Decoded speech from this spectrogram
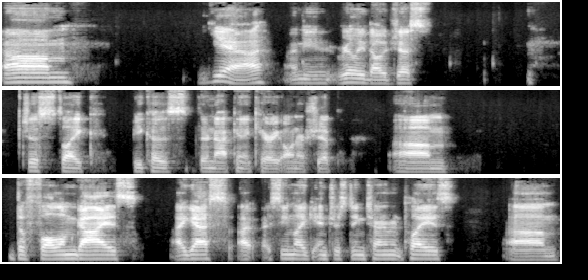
Um, yeah, I mean, really though, just just like because they're not going to carry ownership. Um, the Fulham guys, I guess, I, I seem like interesting tournament plays. Um,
